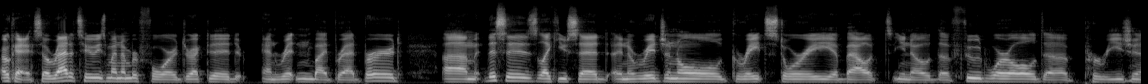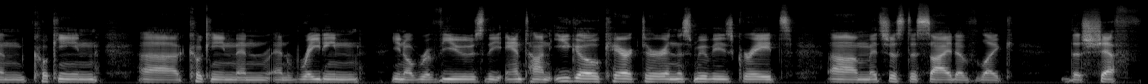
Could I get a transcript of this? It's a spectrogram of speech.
Okay, so Ratatouille is my number four, directed and written by Brad Bird. Um, this is, like you said, an original, great story about you know the food world, uh, Parisian cooking, uh, cooking and and rating. You know reviews. The Anton Ego character in this movie is great. Um, it's just a side of like the chef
